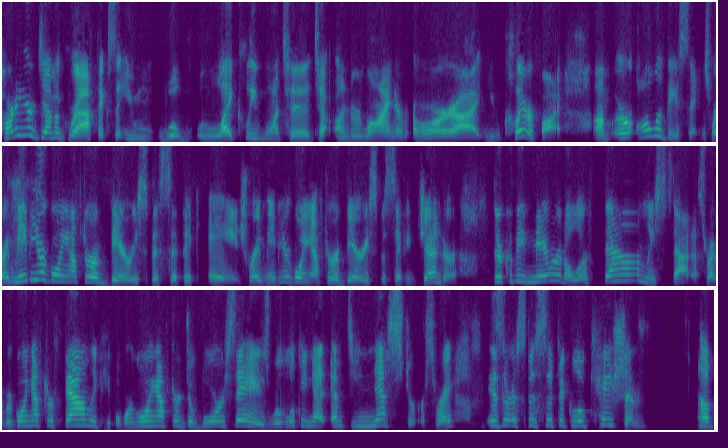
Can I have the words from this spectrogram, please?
part of your demographics that you will likely want to, to underline or, or uh, you clarify um, are all of these things, right? Maybe you're going after a very specific age, right? Maybe you're going after a very specific gender. There could be marital or family status, right? We're going after family people. We're going after divorcees. We're looking at empty nesters, right? Is there a specific location? Um,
